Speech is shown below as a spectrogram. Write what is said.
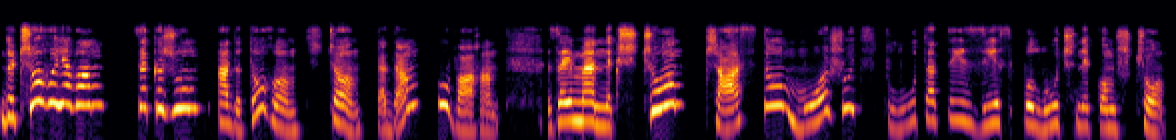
До чого я вам це кажу? А до того, що тадам, увага. Займенник що часто можуть сплутати зі сполучником що.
